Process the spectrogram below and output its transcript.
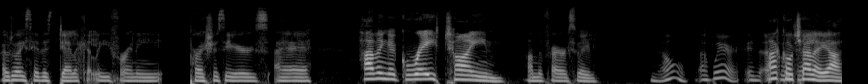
how do I say this delicately for any precious ears? Uh, having a great time on the Ferris wheel No, uh, where? In, at Coachella. Yeah,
